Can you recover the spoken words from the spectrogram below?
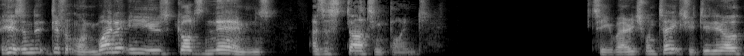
here's a different one. Why don't you use God's names as a starting point? See where each one takes you. Did you know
